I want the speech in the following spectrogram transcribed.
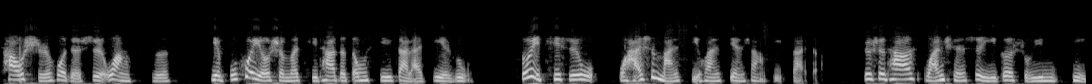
超时或者是忘词，也不会有什么其他的东西再来介入。所以其实我我还是蛮喜欢线上比赛的，就是它完全是一个属于你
